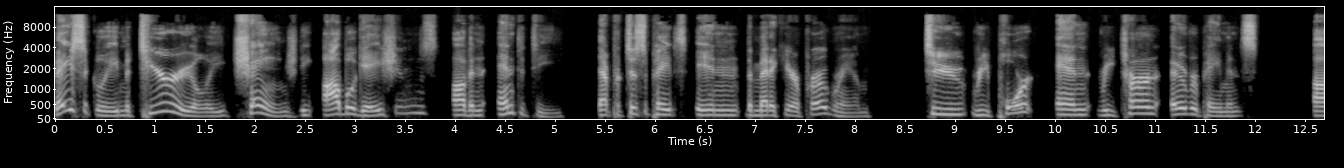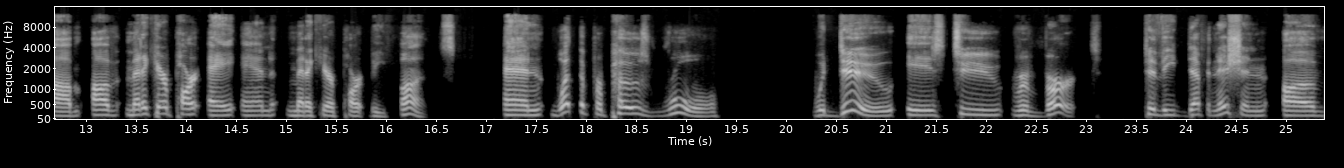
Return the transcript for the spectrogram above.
basically materially change the obligations of an entity that participates in the Medicare program to report and return overpayments um, of Medicare Part A and Medicare Part B funds. And what the proposed rule would do is to revert to the definition of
